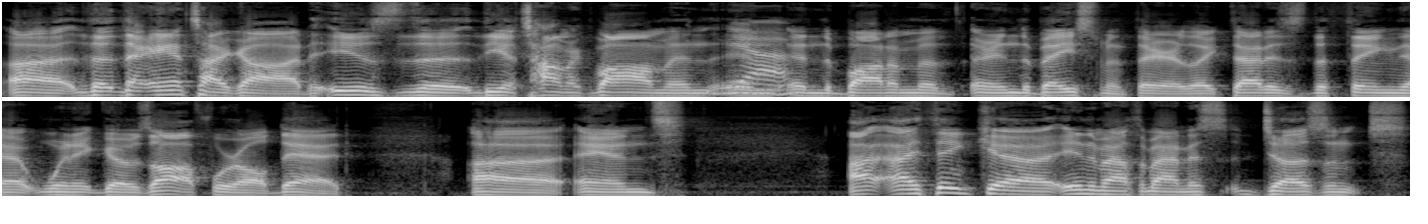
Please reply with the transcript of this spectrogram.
Uh, the the anti god is the the atomic bomb in, Yeah. in in the bottom of in the basement there. Like that is the thing that when it goes off, we're all dead. Uh, and I, I think uh, In the Mouth of Madness doesn't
